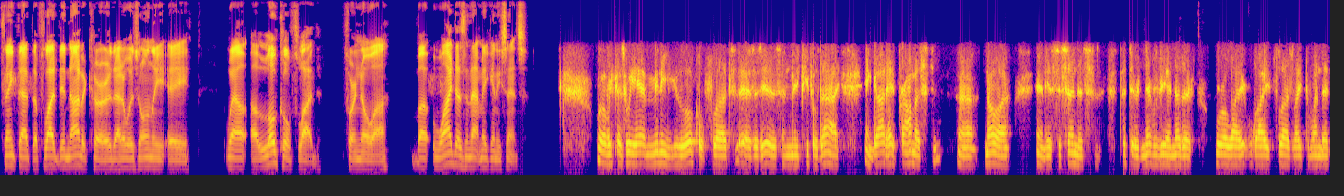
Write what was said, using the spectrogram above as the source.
think that the flood did not occur, that it was only a, well, a local flood for Noah. But why doesn't that make any sense? Well, because we have many local floods as it is, and many people die. And God had promised uh, Noah and his descendants that there would never be another worldwide flood like the one that,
